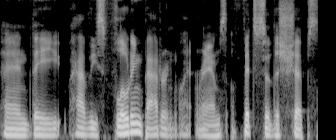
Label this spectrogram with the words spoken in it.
and they have these floating battering rams affixed to the ships,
